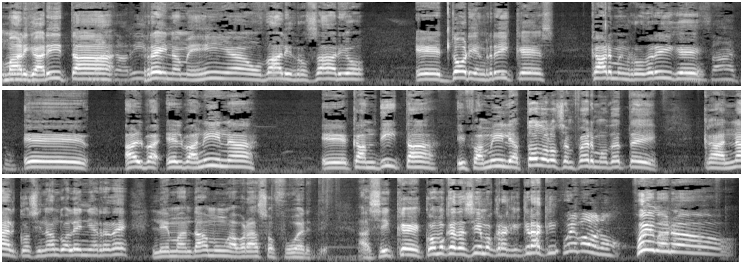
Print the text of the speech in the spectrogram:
Margarita, Margarita. Reina Mejía, Odali Rosario, eh, Dori Enríquez, Carmen Rodríguez, eh, Alba, Elbanina, eh, Candita y familia, todos los enfermos de este canal Cocinando a Leña RD, le mandamos un abrazo fuerte. Así que, ¿cómo que decimos, cracky cracky? ¡Fuímonos! ¡Fuímonos!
